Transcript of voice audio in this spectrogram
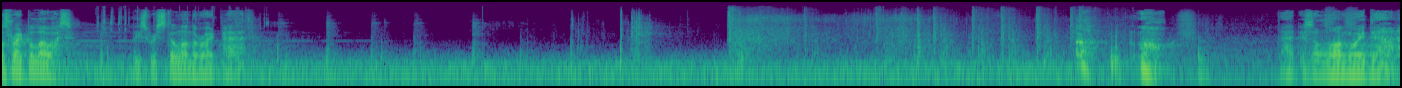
Tunnel's right below us. At least we're still on the right path. Oh. oh. That is a long way down.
